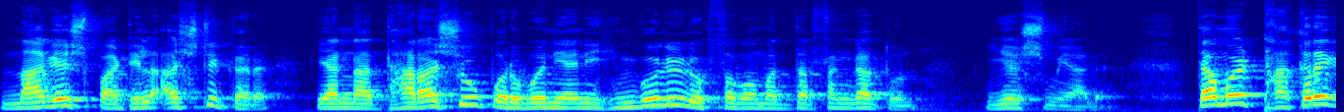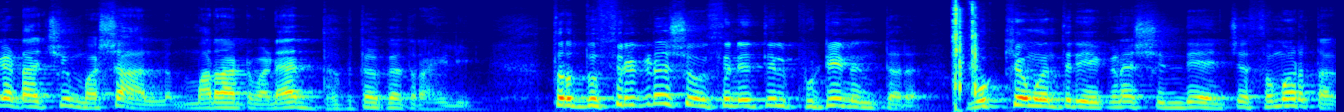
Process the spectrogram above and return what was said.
नागेश पाटील आष्टीकर यांना धाराशिव परभणी आणि हिंगोली लोकसभा मतदारसंघातून यश मिळालं. त्यामुळे ठाकरे गटाची मशाल मराठवाड्यात धगधगत राहिली. तर दुसरीकडे शिवसेनेतील फुटीनंतर मुख्यमंत्री एकनाथ शिंदे यांचे समर्थक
